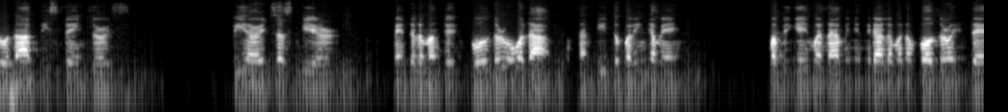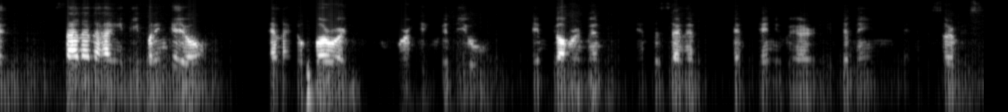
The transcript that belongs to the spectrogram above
Do not be strangers. We are just here. May dalamang kayong folder o wala, nandito pa rin kami. Mabigay man namin yung nilalaman ng folder o hindi, sana nakangiti pa rin kayo. And I look forward government, in the Senate, and anywhere in the name and in the service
